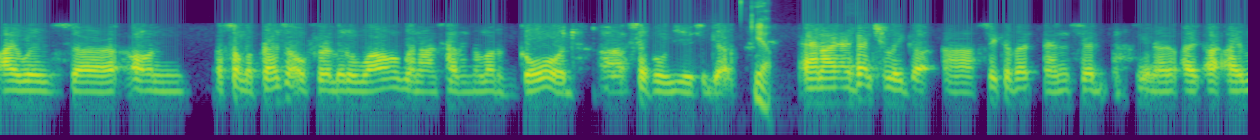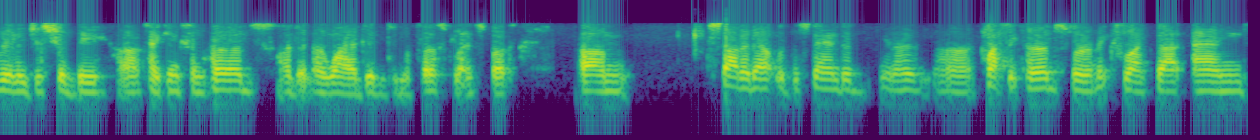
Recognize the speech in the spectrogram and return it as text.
I was uh, on esomeprazole for a little while when I was having a lot of GORD uh, several years ago. Yeah. And I eventually got uh, sick of it and said, you know, I, I really just should be uh, taking some herbs. I don't know why I didn't in the first place, but um, started out with the standard, you know, uh, classic herbs for a mix like that. And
